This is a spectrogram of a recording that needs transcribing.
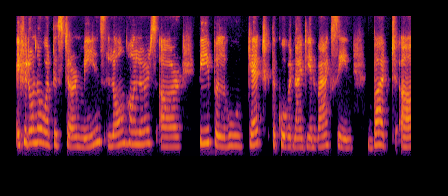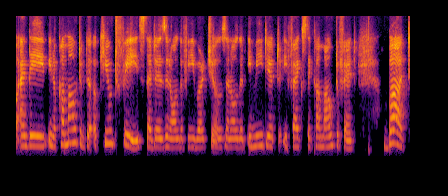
If you don't know what this term means, long haulers are people who get the COVID-19 vaccine, but, uh, and they, you know, come out of the acute phase, that is in all the fever, chills and all the immediate effects, they come out of it. But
